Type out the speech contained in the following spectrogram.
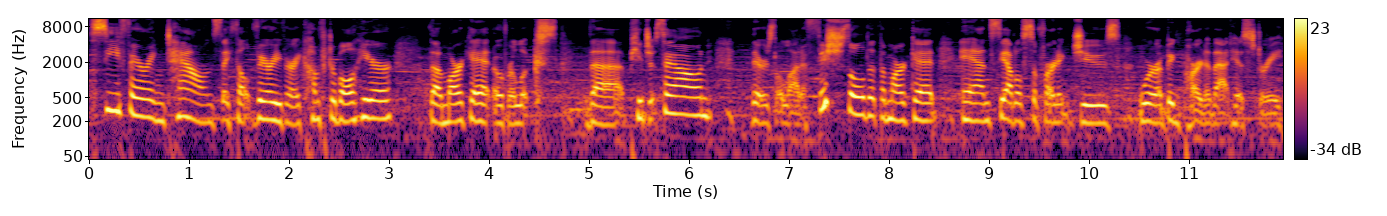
seafaring towns, they felt very, very comfortable here. The market overlooks the Puget Sound. There's a lot of fish sold at the market, and Seattle Sephardic Jews were a big part of that history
